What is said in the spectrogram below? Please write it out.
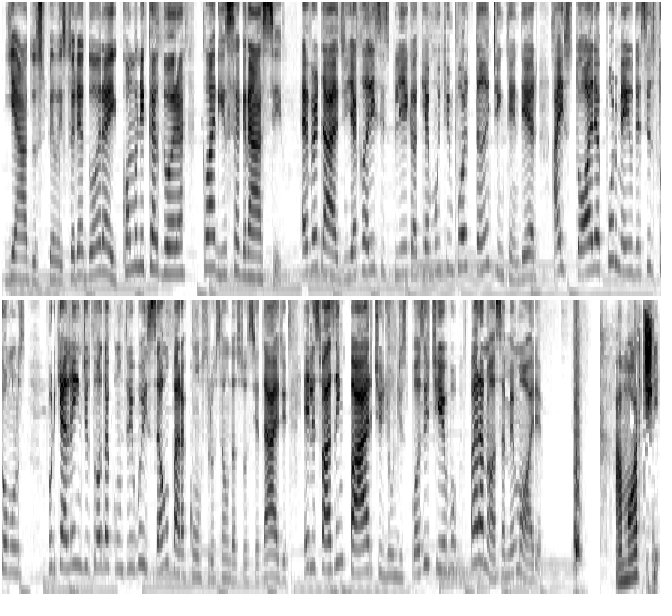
guiados pela historiadora e comunicadora Clarissa Grassi. É verdade, e a Clarice explica que é muito importante entender a história por meio desses túmulos, porque além de toda a contribuição para a construção da sociedade, eles fazem parte de um dispositivo para a nossa memória. A morte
